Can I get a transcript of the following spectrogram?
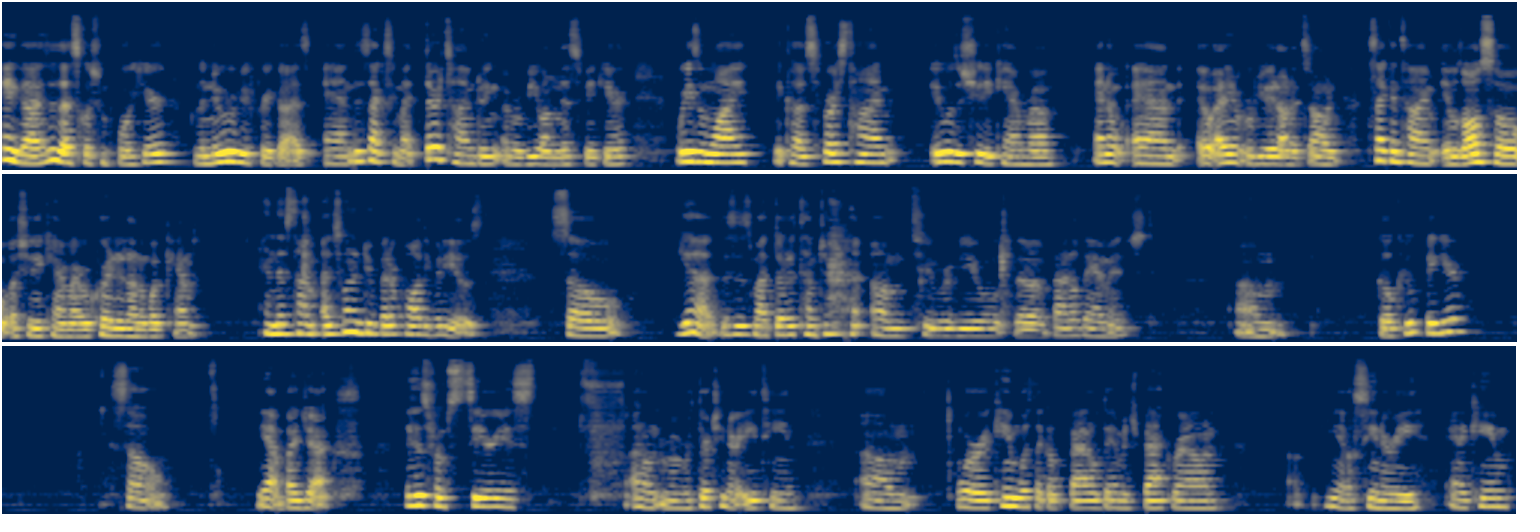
Hey guys, this is Escalation 4 here with a new review for you guys, and this is actually my third time doing a review on this figure. Reason why? Because first time it was a shitty camera, and it, and it, I didn't review it on its own. Second time it was also a shitty camera. I recorded it on a webcam, and this time I just want to do better quality videos. So yeah, this is my third attempt to, um, to review the battle damaged um, Goku figure so, yeah, by Jakks. This is from series, I don't remember, 13 or 18, um, where it came with like a battle damage background, you know, scenery, and it came,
